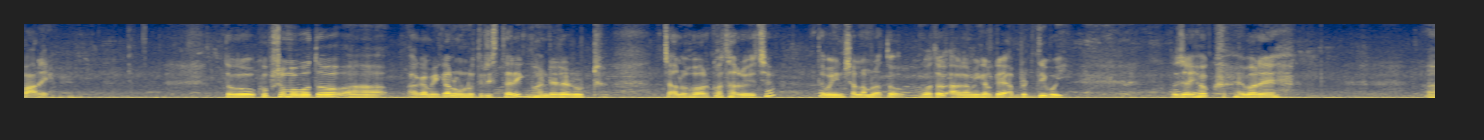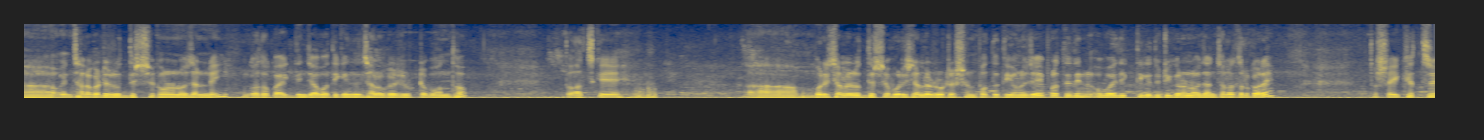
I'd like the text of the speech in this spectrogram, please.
পারে। তো খুব সম্ভবত আগামীকাল উনত্রিশ তারিখ ভান্ডারা রুট চালু হওয়ার কথা রয়েছে। তবে ইনশাল্লাহ আমরা তো গত, আগামীকালকে আপডেট দিবই। তো যাই হোক, এবারে ঝালকাঠির উদ্দেশ্যে কোনো নজান নেই। গত কয়েকদিন যাবতই কিন্তু ঝালকাঠি রুটটা বন্ধ। তো আজকে বরিশালের উদ্দেশ্যে বরিশালের রোটেশন পদ্ধতি অনুযায়ী প্রতিদিন উভয় দিক থেকে দুটি করে নৌযান চলাচল করে। তো সেই ক্ষেত্রে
